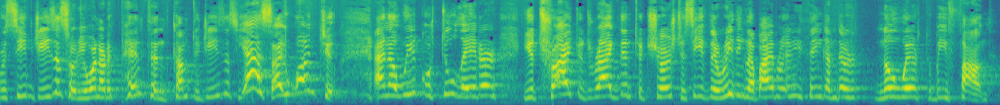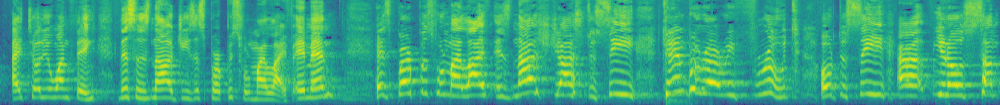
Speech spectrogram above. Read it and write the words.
receive Jesus or do you want to repent and come to Jesus? Yes, I want to. And a week or two later, you try to drag them to church to see if they're reading the Bible or anything, and they're nowhere to be found. I tell you one thing this is not Jesus' purpose for my life. Amen? His purpose for my life is not just to see temporary fruit or to see, uh, you know, some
